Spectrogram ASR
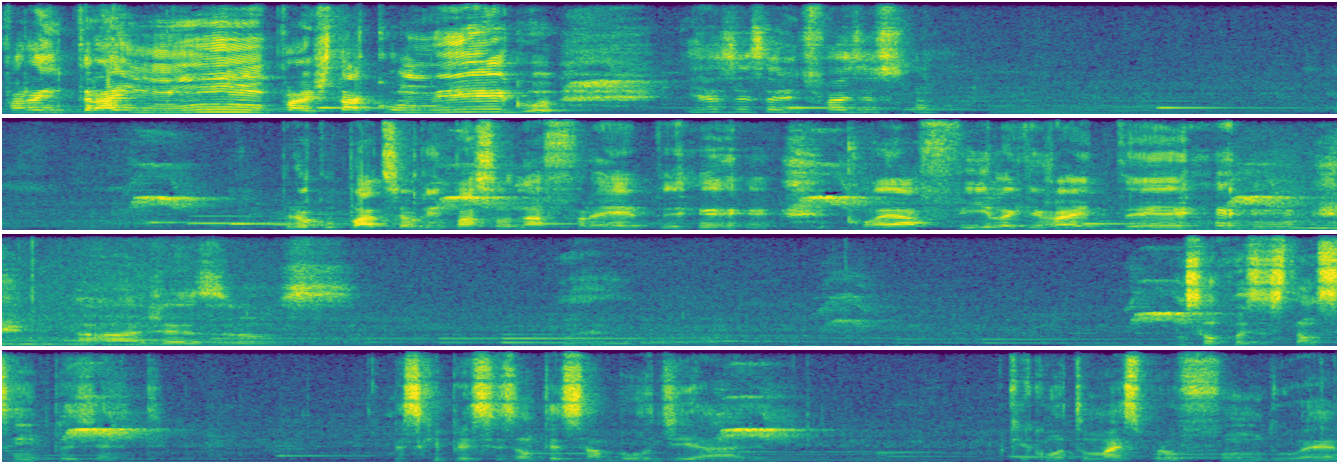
para entrar em mim, para estar comigo. E às vezes a gente faz isso preocupado se alguém passou na frente, qual é a fila que vai ter. Oh, Jesus. Não são coisas tão simples, gente, mas que precisam ter sabor diário. Porque quanto mais profundo é,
